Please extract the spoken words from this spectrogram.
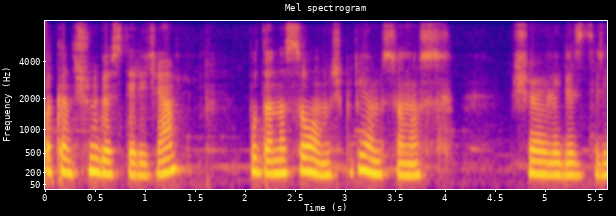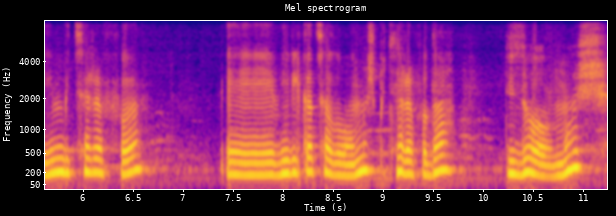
Bakın şunu göstereceğim. Bu da nasıl olmuş biliyor musunuz? Şöyle göstereyim. Bir tarafı e, verikatalı olmuş. Bir tarafı da düz olmuş.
